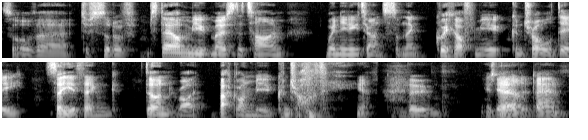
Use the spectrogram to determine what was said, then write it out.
sort of uh, just sort of stay on mute most of the time when you need to answer something. Quick off mute, Control D, say your thing, done. Right, back on mute, Control D. yeah, Boom. He's Yeah. nailed it down.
